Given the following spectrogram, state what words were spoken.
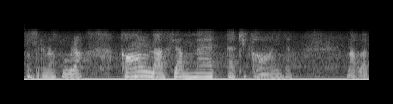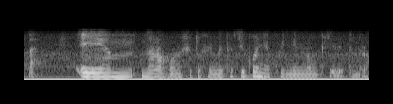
Alternatura con la fiammetta cicogna. No, vabbè. E, um, non ho conosciuto fiammetta cicogna, quindi non chiedetemelo.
